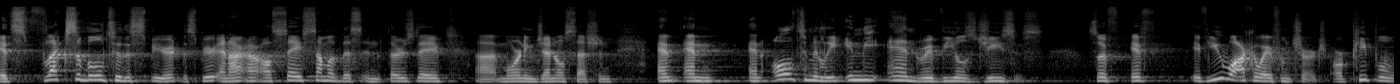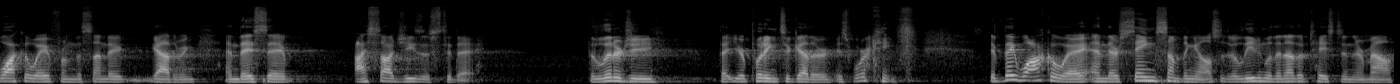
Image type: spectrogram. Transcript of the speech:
it's flexible to the Spirit, the Spirit, and I, will say some of this in the Thursday uh, morning general session, and, and, and ultimately, in the end, reveals Jesus. So if, if, if you walk away from church, or people walk away from the Sunday gathering, and they say, I saw Jesus today, the liturgy that you're putting together is working. If they walk away and they're saying something else, or they're leaving with another taste in their mouth,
